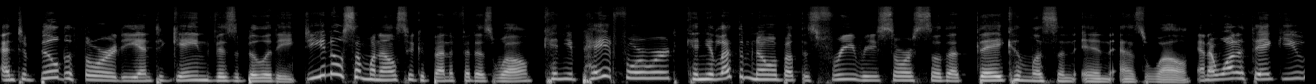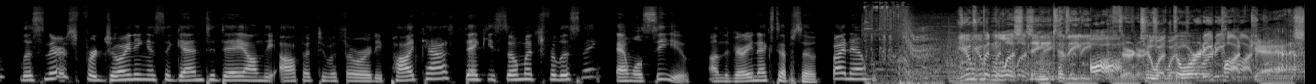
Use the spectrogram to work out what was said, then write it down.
and to build authority and to gain visibility, do you know someone else who could benefit as well? Can you pay it forward? Can you let them know about this free resource so that they can listen in as well? And I want to thank you, listeners, for joining us again today on the Author to Authority podcast. Thank you so much for listening, and we'll see you on the very next episode. Bye now. You've been listening to the Author to Authority podcast.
